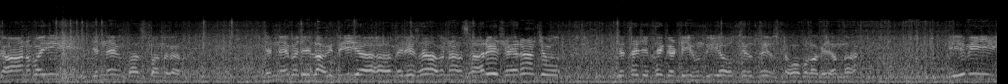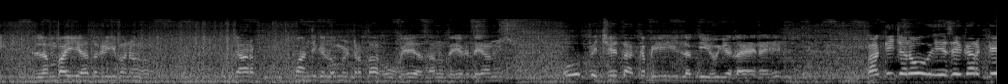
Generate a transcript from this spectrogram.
ਕਾਨ ਬਾਈ ਜਿੰਨੇ ਬੱਸ ਬੰਦ ਕਰ ਦਿਓ ਜਿੰਨੇ ਵਜੇ ਲੱਗਦੀ ਆ, ਮੇਰੇ ਹਿਸਾਬ ਨਾਲ ਸਾਰੇ ਸ਼ਹਿਰਾਂ 'ਚ ਜਿੱਥੇ ਜਿੱਥੇ ਗੱਡੀ ਹੁੰਦੀ ਆ, ਉੱਥੇ ਉੱਥੇ ਸਟਾਪ ਲੱਗ ਜਾਂਦਾ। ਇਹ ਵੀ ਲੰਬਾਈ ਆ ਤਕਰੀਬਨ 4-5 ਕਿਲੋਮੀਟਰ ਤਾਂ ਹੋ ਗਏ ਆ ਸਾਨੂੰ ਦੇਖਦਿਆਂ ਨੂੰ। ਉਹ ਪਿੱਛੇ ਤੱਕ ਵੀ ਲੱਗੀ ਹੋਈ ਹੈ ਲਾਈਨ ਇਹ। ਬਾਕੀ ਚਲੋ, ਇਸੇ ਕਰਕੇ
